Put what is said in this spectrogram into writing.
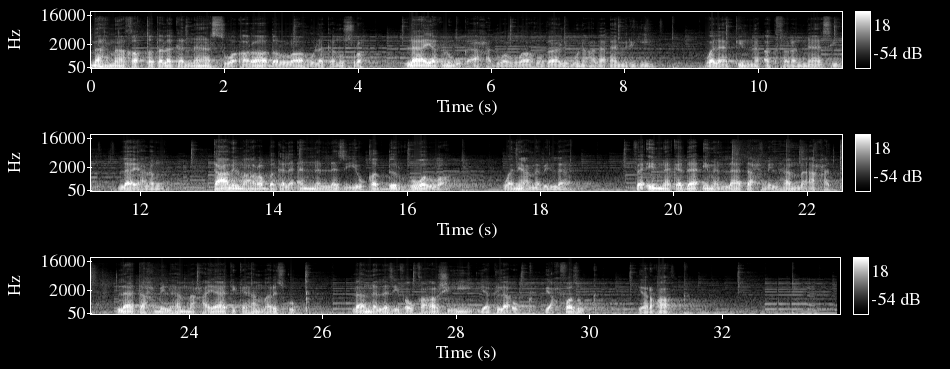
مهما خطط لك الناس وأراد الله لك نصرة لا يغلبك أحد والله غالب على أمره ولكن أكثر الناس لا يعلمون. تعامل مع ربك لأن الذي يقدر هو الله ونعم بالله. فإنك دائما لا تحمل هم أحد لا تحمل هم حياتك هم رزقك. لأن الذي فوق عرشه يكلأك يحفظك يرعاك.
